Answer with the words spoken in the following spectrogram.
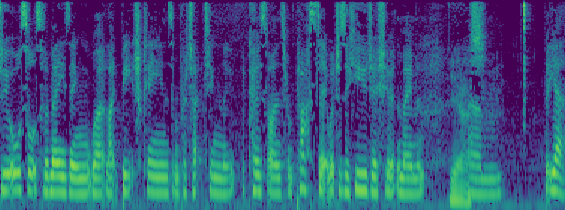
do all sorts of amazing work like beach cleans and protecting the coastlines from plastic, which is a huge issue at the moment. yes. Um, but yeah,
